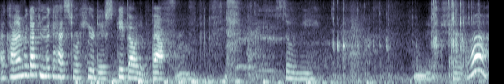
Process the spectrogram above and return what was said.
I kind of forgot to make a head store here to escape out of the bathroom. so me. Make sure. Ah!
